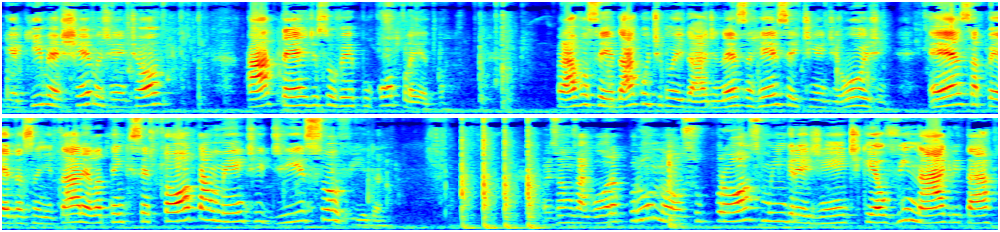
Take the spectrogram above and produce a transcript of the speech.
E aqui mexendo, gente, ó, até dissolver por completo. Para você dar continuidade nessa receitinha de hoje, essa pedra sanitária, ela tem que ser totalmente dissolvida. Nós vamos agora para o nosso próximo ingrediente, que é o vinagre, tá?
